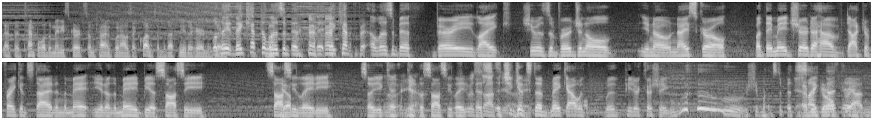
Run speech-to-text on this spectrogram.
the at the temple of the miniskirt sometimes when I was at Clemson, but that's neither here nor well, there. they they kept Elizabeth. they, they kept Elizabeth very like she was a virginal, you know, nice girl. But they made sure to have Doctor Frankenstein and the maid, you know, the maid be a saucy, saucy lady. So you Oh, get yeah. get the saucy lady, was and she all gets right. to make out with with Peter Cushing. Woohoo! She must have been Yeah. Every psyched girl's that day on,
